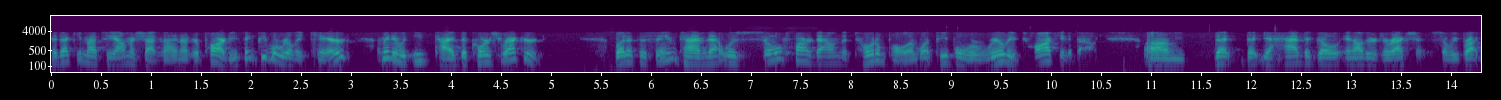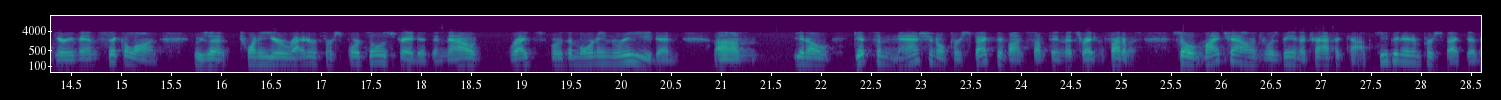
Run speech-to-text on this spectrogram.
Hideki Matsuyama shot nine under par. Do you think people really cared? I mean, it, he tied the course record. But at the same time, that was so far down the totem pole and what people were really talking about um, that that you had to go in other directions. So we brought Gary Van Sickle on, who's a 20-year writer for Sports Illustrated and now writes for the Morning Read, and um, you know, get some national perspective on something that's right in front of us. So my challenge was being a traffic cop, keeping it in perspective,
